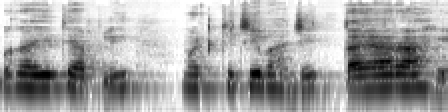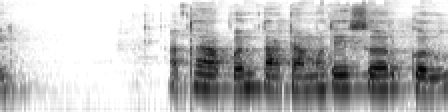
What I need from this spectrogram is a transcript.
बघा इथे आपली मटकीची भाजी तयार आहे. आता आपण ताटामध्ये सर्व करू.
